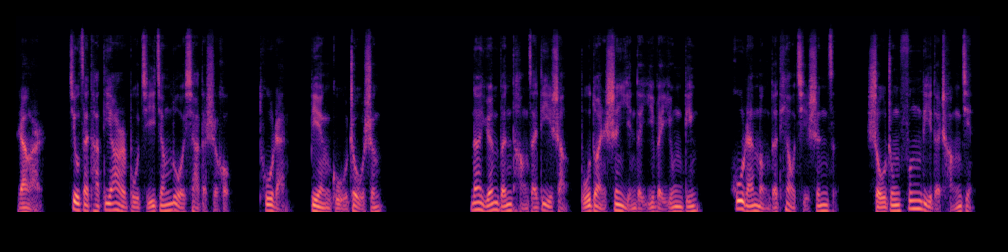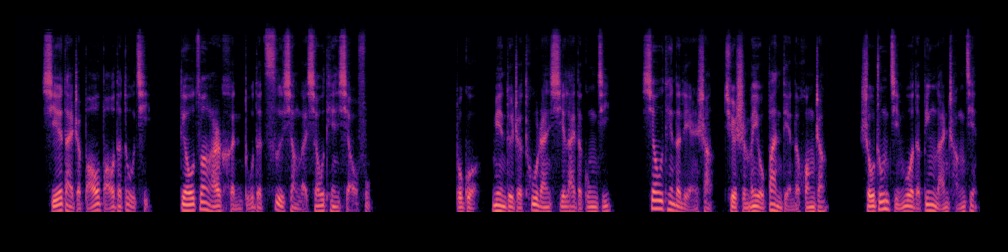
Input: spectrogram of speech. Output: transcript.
然而就在他第二步即将落下的时候，突然变故骤生，那原本躺在地上不断呻吟的一位佣兵，忽然猛地跳起身子，手中锋利的长剑，携带着薄薄的斗气，刁钻而狠毒的刺向了萧天小腹。不过，面对着突然袭来的攻击，萧天的脸上却是没有半点的慌张，手中紧握的冰蓝长剑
